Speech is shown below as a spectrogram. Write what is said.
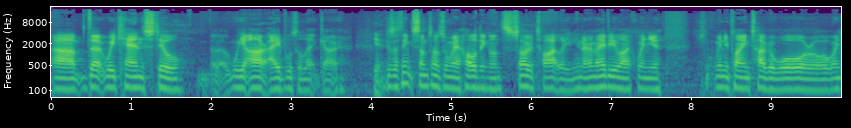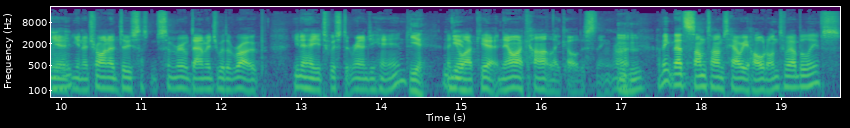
um, that we can still uh, we are able to let go Yes. because I think sometimes when we're holding on so tightly you know maybe like when you're when you're playing tug of war or when Mhm. you're you know trying to do some, some real damage with a rope you know how you twist it around your hand Yeah. and Yeah. you're like yeah now I can't let go of this thing right Mhm. I think that's sometimes how we hold on to our beliefs.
